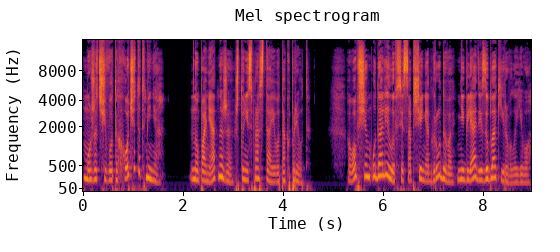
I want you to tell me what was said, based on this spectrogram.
Может, чего-то хочет от меня? Ну, понятно же, что неспроста его так прет. В общем, удалила все сообщения от Грудова, не глядя и заблокировала его.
